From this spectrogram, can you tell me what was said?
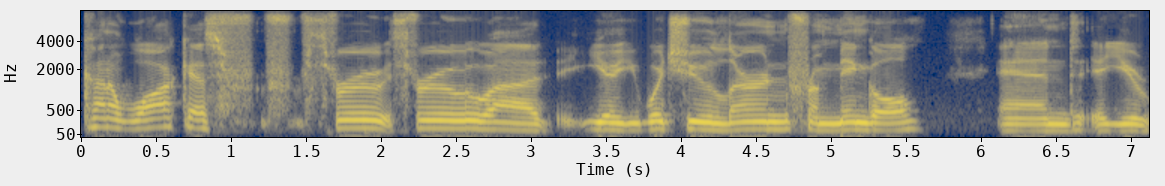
kind of walk us f- through through uh, you, what you learned from Mingle and your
